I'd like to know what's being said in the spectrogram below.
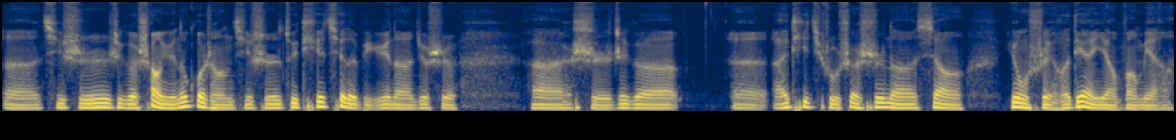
呃，其实这个上云的过程，其实最贴切的比喻呢，就是。呃，使这个呃 IT 基础设施呢，像用水和电一样方便啊，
